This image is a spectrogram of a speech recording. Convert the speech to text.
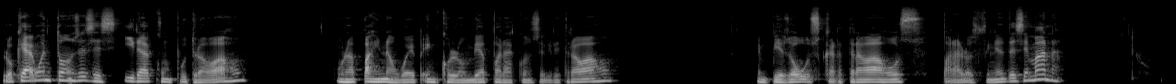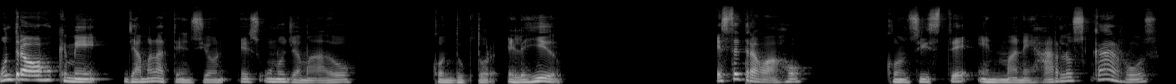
Lo que hago entonces es ir a Computrabajo, una página web en Colombia para conseguir trabajo. Empiezo a buscar trabajos para los fines de semana. Un trabajo que me llama la atención es uno llamado conductor elegido. Este trabajo consiste en manejar los carros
